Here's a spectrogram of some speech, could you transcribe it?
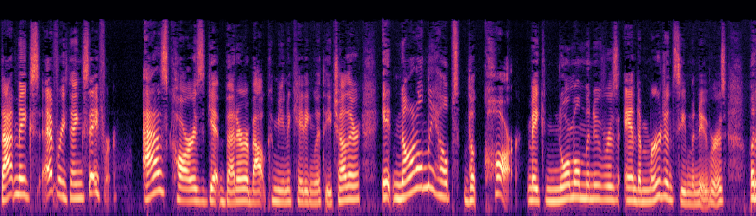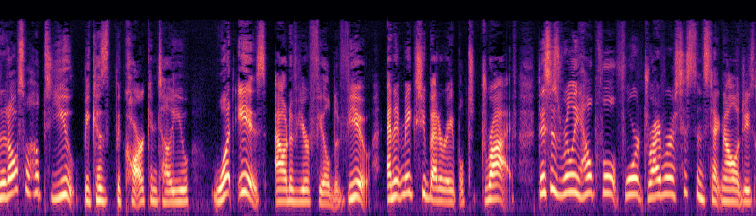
That makes everything safer. As cars get better about communicating with each other, it not only helps the car make normal maneuvers and emergency maneuvers, but it also helps you because the car can tell you what is out of your field of view, and it makes you better able to drive. This is really helpful for driver assistance technologies,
